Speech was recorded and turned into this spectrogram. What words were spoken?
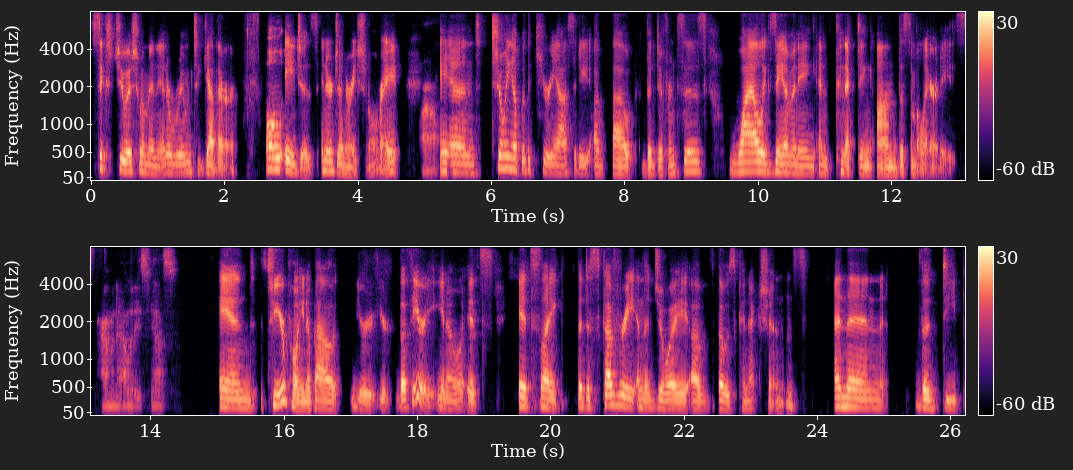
six jewish women in a room together all ages intergenerational right? Wow. and showing up with a curiosity about the differences while examining and connecting on the similarities. Commonalities, yes. And to your point about your your the theory you know it's it's like the discovery and the joy of those connections and then the deep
